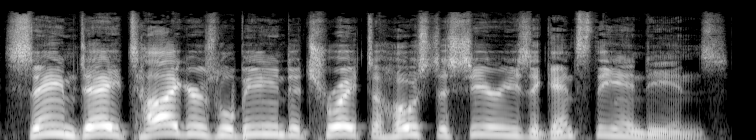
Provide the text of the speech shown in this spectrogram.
Same day, Tigers will be in Detroit to host a series against the Indians.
